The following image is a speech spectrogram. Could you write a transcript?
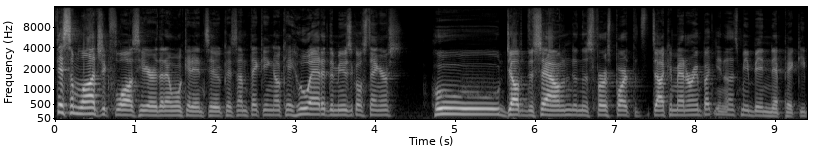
there's some logic flaws here that I won't get into because I'm thinking, okay, who added the musical stingers? Who dubbed the sound in this first part that's documentary? But, you know, that's me being nitpicky.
